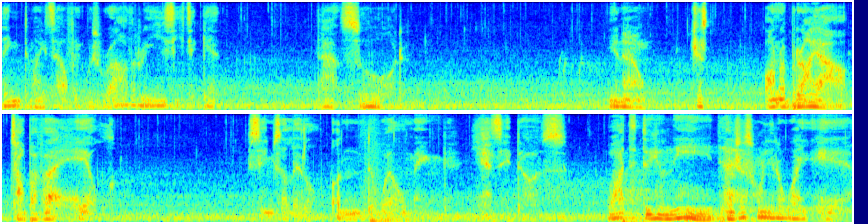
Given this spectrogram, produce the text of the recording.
think to myself it was rather easy to get that sword. You know, just on a briar top of a hill. Seems a little underwhelming. Yes, it does. What do you need? I just want you to wait here.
